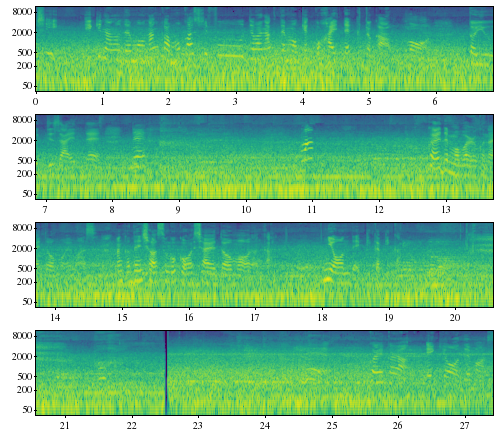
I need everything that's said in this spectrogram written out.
新しい駅なのでもうなんか昔風ではなくても結構ハイテクとかもうというデザインで。でまあこれでも悪くないと思います。なんか電車はすごくおしゃれと思う。なんかニオンでピカピカ。でこれから駅を出ます。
